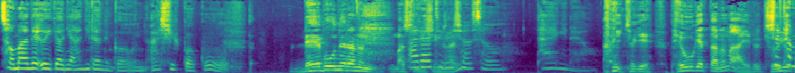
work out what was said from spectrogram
저만의 의견이 아니라는 건 아실 거고 내보내라는 말씀이신가요? 알아들으셔서 다행이네요. 아니 저기 배우겠다는 아이를 싫단 교육자의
